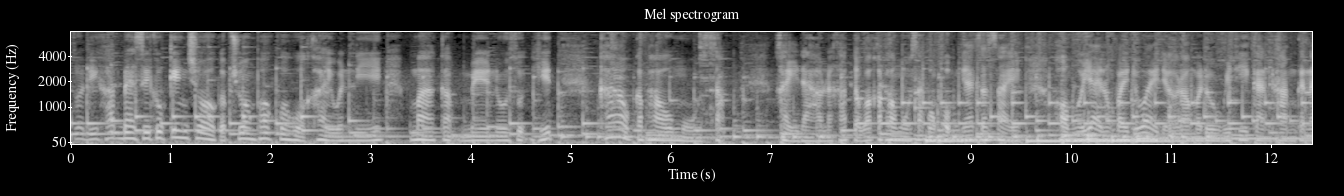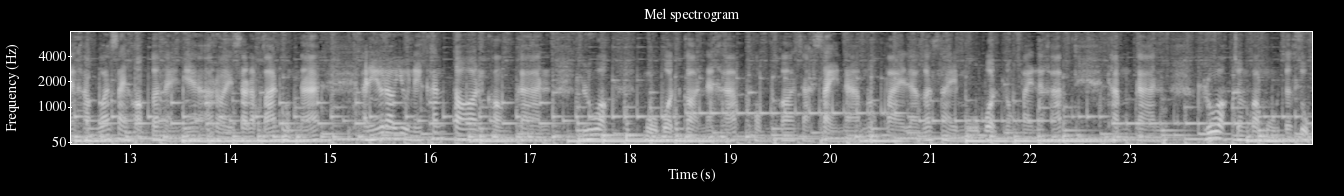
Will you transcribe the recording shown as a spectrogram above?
สวัสดีครับ Basic Cooking Show กับช่วงพ่อครัวหัวไข่วันนี้ มากับเมนูสุดฮิต ข้าวกะเพราหมูสับไข่ดาวนะครับ แต่ว่ากะเพราหมูสับของผมเนี่ยจะใส่หอมหัวใหญ่ลงไปด้วย เดี๋ยวเรามาดูวิธีการทำกันนะครับ ว่าใส่หอมตอนไหนเนี่ยอร่อยสำหรับบ้านผมนะ อันนี้เราอยู่ในขั้นตอนของการลวกหมูบดก่อนนะครับ ผมก็จะใส่น้ำลงไปแล้วก็ใส่หมูบดลงไปนะครับ ทำการลวกจนกว่าหมูจะสุก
